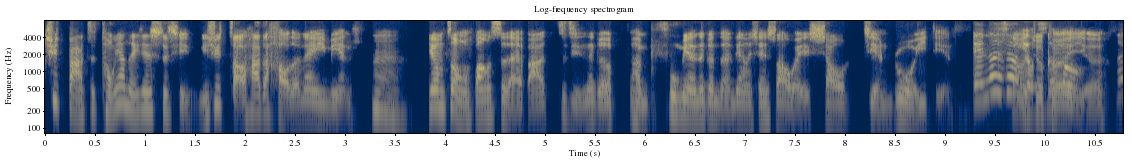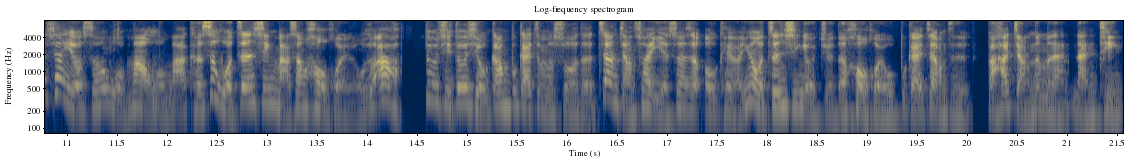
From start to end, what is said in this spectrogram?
去把这同样的一件事情，你去找他的好的那一面，嗯，用这种方式来把自己那个很负面的那个能量先稍微消减弱一点，哎、欸，那像有时候就可以了，那像有时候我骂我妈，可是我真心马上后悔了，我说啊。对不起，对不起，我刚不该这么说的。这样讲出来也算是 OK 吧，因为我真心有觉得后悔，我不该这样子把他讲那么难难听。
